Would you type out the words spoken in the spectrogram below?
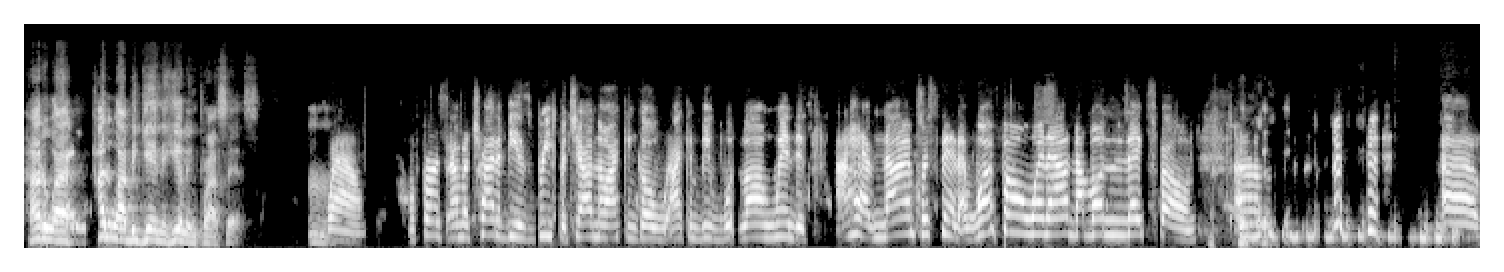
How do I how do I begin the healing process? Wow. Well, first, I'm gonna try to be as brief, but y'all know I can go. I can be long winded. I have nine percent. One phone went out, and I'm on the next phone. Um, uh,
